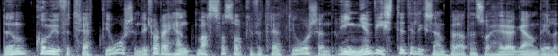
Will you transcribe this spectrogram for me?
Den kom ju för 30 år sedan. Det är klart det har hänt massa saker för 30 år sedan. Ingen visste till exempel att en så hög andel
